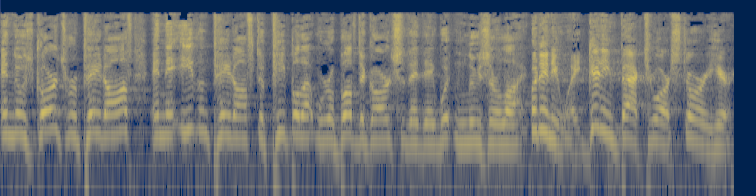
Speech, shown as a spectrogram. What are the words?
and those guards were paid off, and they even paid off the people that were above the guards so that they wouldn't lose their life. But anyway, getting back to our story here.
